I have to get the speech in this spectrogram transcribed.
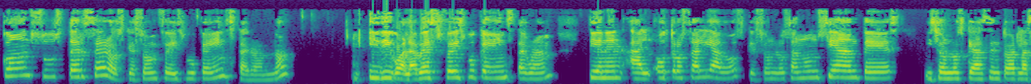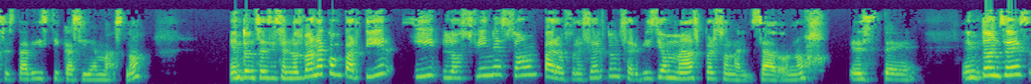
con sus terceros, que son Facebook e Instagram, ¿no? Y digo, a la vez Facebook e Instagram tienen otros aliados, que son los anunciantes y son los que hacen todas las estadísticas y demás, ¿no? Entonces dicen, nos van a compartir y los fines son para ofrecerte un servicio más personalizado, ¿no? Este, entonces,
